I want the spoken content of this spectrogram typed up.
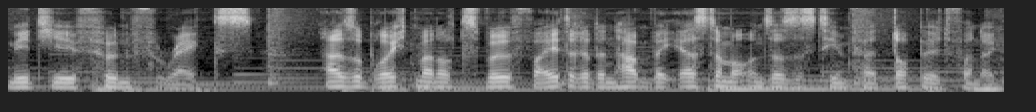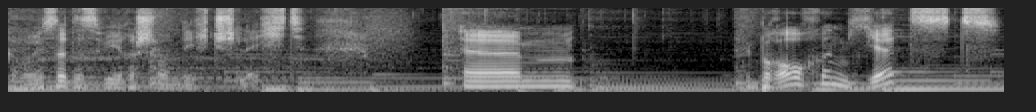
mit je 5 Racks. Also bräuchten wir noch 12 weitere, dann haben wir erst einmal unser System verdoppelt von der Größe. Das wäre schon nicht schlecht. Ähm, wir brauchen jetzt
